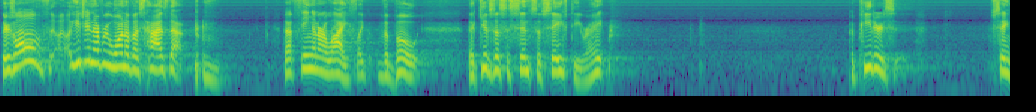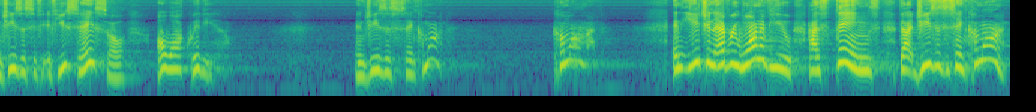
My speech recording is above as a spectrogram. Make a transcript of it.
There's all, each and every one of us has that, that thing in our life, like the boat, that gives us a sense of safety, right? But Peter's saying, Jesus, if, if you say so, I'll walk with you. And Jesus is saying, Come on. Come on. And each and every one of you has things that Jesus is saying, Come on,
